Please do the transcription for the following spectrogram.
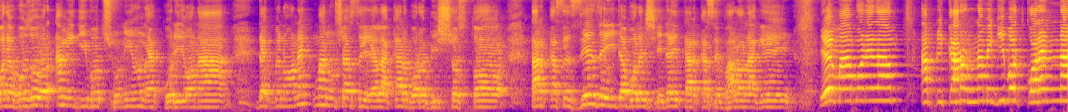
বলে, হুজুর, আমি গিবত শুনিও না, করিও না। দেখবেন অনেক মানুষ আছে, এলাকার বড় বিশ্বস্ত। তার কাছে যে যে এইটা বলে, সেটাই তার কাছে ভালো লাগে। এ মা বোনেরাম আপনি কারোর নামে গিবত করেন না,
